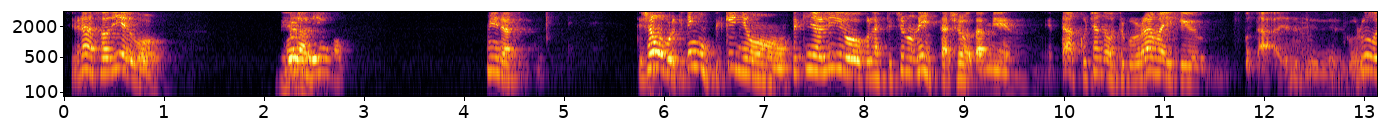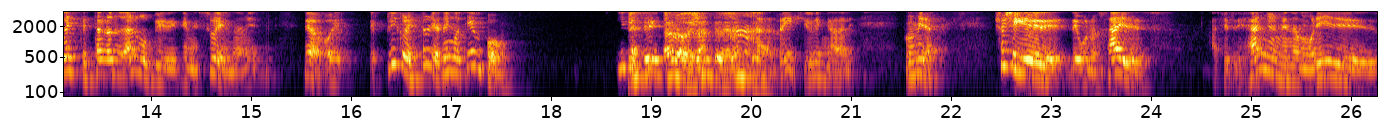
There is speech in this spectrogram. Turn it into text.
Sí, mira, soy Diego. hola Diego. Mira, te llamo porque tengo un pequeño, un pequeño lío con la expresión honesta yo también. Estaba escuchando nuestro programa y dije, puta, el boludo este está hablando de algo que, que me suena. Mira, oye, explico la historia, tengo tiempo. Sí, sí, claro, adelante, adelante. Ah, Regio, venga, dale. Pues mira, yo llegué de, de Buenos Aires hace tres años y me enamoré de,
